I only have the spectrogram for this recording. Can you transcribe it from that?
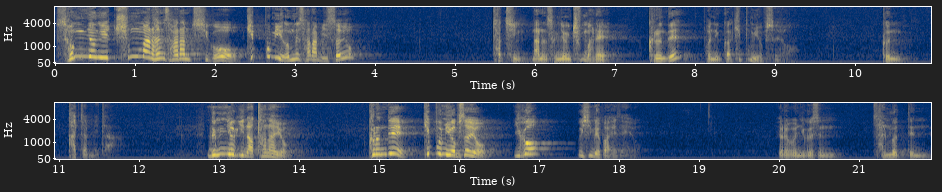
성령이 충만한 사람 치고 기쁨이 없는 사람 있어요? 자칭 나는 성령이 충만해. 그런데 보니까 기쁨이 없어요. 그건 가짜입니다. 능력이 나타나요. 그런데 기쁨이 없어요. 이거 의심해 봐야 돼요. 여러분, 이것은 잘못된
